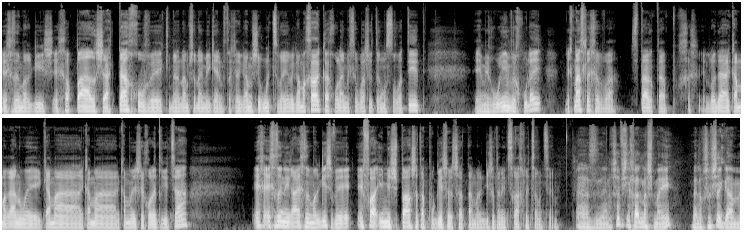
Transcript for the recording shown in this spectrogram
איך זה מרגיש, איך הפער שאתה חווה כבן אדם שאולי מגיע, אני מסתכל גם משירות צבאי וגם אחר כך אולי מחברה שיותר מסורתית, אירועים וכולי, נכנס לחברה, סטארט-אפ, לא יודע כמה runway, כמה, כמה, כמה יש יכולת ריצה, איך, איך זה נראה, איך זה מרגיש, ואיפה, האם יש פער שאתה פוגש שאתה מרגיש שאתה נצטרך לצמצם. אז אני חושב שחד משמעי, ואני חושב שגם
